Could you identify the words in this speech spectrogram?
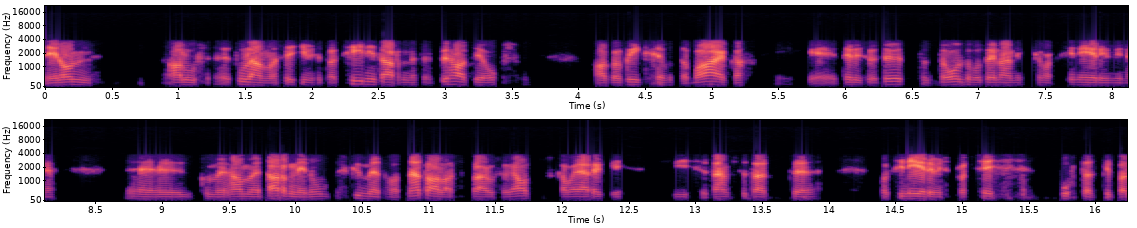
meil on alus, tulemas esimesed vaktsiinitarned pühade jooksul, aga kõik see võtab aega, tervishoiutöötajate, hooldekodu elanike vaktsineerimine, eh, kui me saame tarneid umbes kümme tuhat nädalas praeguse jaotuskava järgi, siis see tähendab seda, et vaktsineerimisprotsess puhtalt juba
